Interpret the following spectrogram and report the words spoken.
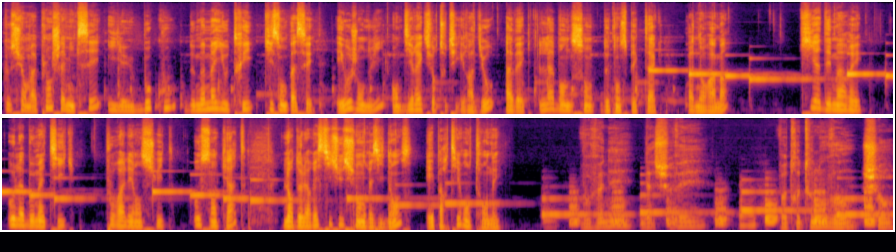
que sur ma planche à mixer, il y a eu beaucoup de mamayouteries qui sont passées. Et aujourd'hui, en direct sur Tutti Radio, avec la bande-son de ton spectacle Panorama, qui a démarré au Labomatique pour aller ensuite au 104 lors de la restitution de résidence et partir en tournée. Vous venez d'achever votre tout nouveau show.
